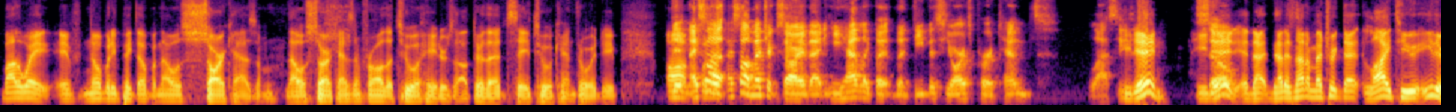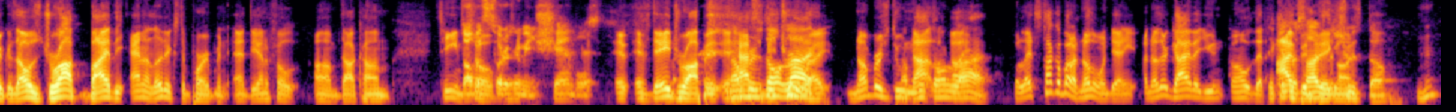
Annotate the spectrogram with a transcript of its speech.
By the way, if nobody picked up on that was sarcasm. That was sarcasm for all the Tua haters out there that say Tua can't throw it deep. Um, I saw let's- I saw a metric. Sorry, that he had like the, the deepest yards per attempt last season. he did. He So- did. And that, that is not a metric that lied to you either, because I was dropped by the analytics department at the NFL um, dot com team. Dolphins so Twitter's gonna be in shambles. if, if they drop it, it has Numbers to be don't true, lie. right? Numbers do Numbers not don't lie. lie. But let's talk about another one, Danny. Another guy that you know that I've been big the on. truth though.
